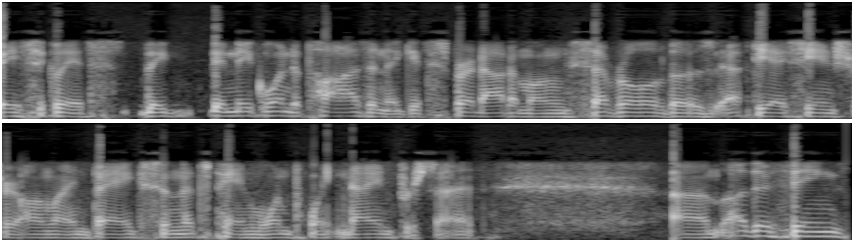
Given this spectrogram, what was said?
basically it's they they make one deposit and it gets spread out among several of those FDIC insured online banks, and that's paying 1.9 percent. Um, other things,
